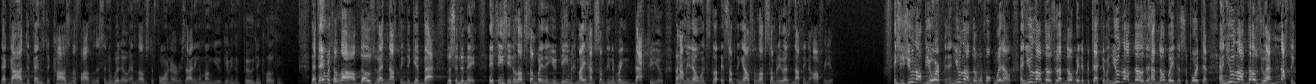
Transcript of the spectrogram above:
that God defends the cause of the fatherless and the widow and loves the foreigner residing among you, giving them food and clothing. That they were to love those who had nothing to give back. Listen to me. It's easy to love somebody that you deem might have something to bring back to you, but how many know it's, it's something else to love somebody who has nothing to offer you? He says, You love the orphan, and you love the widow, and you love those who have nobody to protect them, and you love those that have nobody to support them, and you love those who have nothing.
